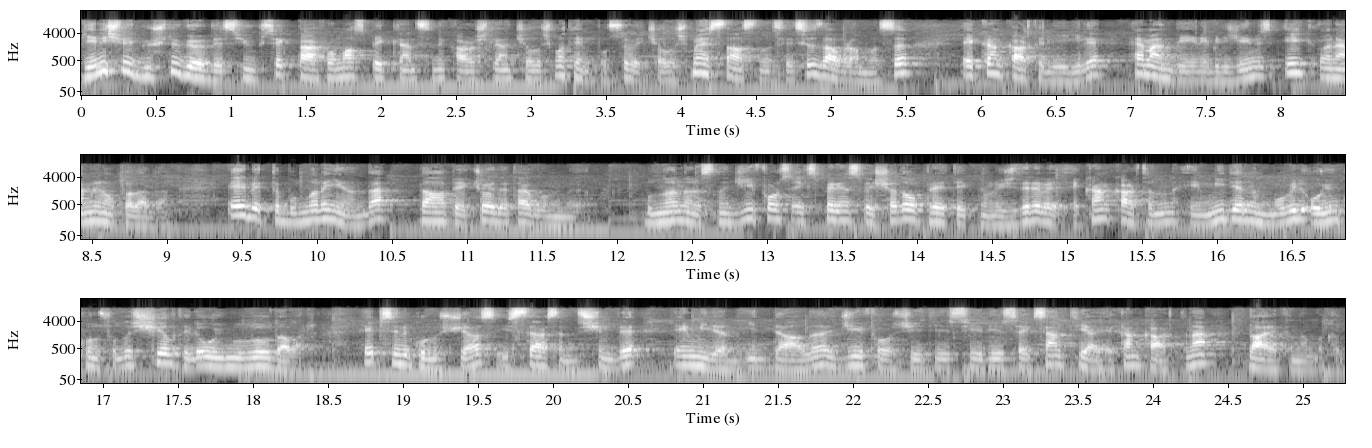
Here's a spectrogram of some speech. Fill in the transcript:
Geniş ve güçlü gövdesi yüksek performans beklentisini karşılayan çalışma temposu ve çalışma esnasında sessiz davranması ekran kartı ile ilgili hemen değinebileceğimiz ilk önemli noktalardan. Elbette bunların yanında daha pek çok detay bulunuyor. Bunların arasında GeForce Experience ve ShadowPlay teknolojileri ve ekran kartının Nvidia'nın mobil oyun konsolu Shield ile uyumluluğu da var. Hepsini konuşacağız. İsterseniz şimdi Nvidia'nın iddialı GeForce GTX 780 Ti ekran kartına daha yakından bakalım.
